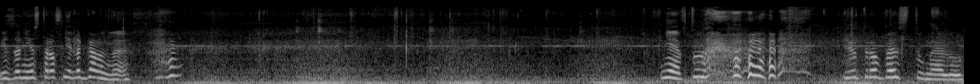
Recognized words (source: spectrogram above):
jedzenie jest teraz nielegalne. Nie, w tu... Jutro bez tunelu.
